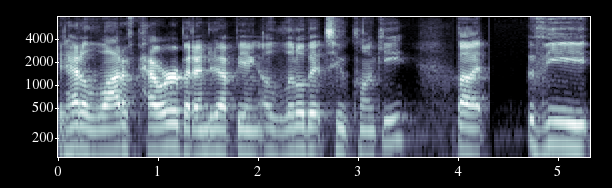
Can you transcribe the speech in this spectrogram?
it had a lot of power, but ended up being a little bit too clunky. But the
